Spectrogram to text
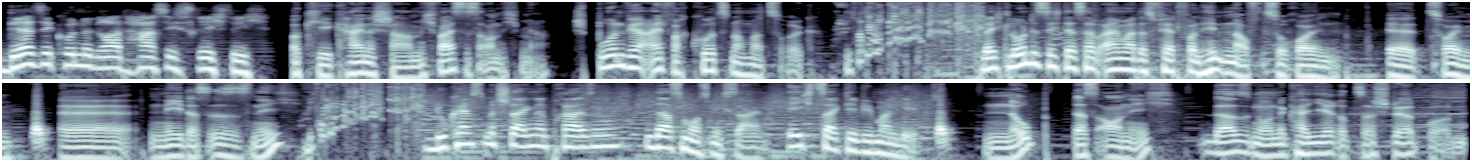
Der Sekunde gerade hasse ich's richtig. Okay, keine Scham. Ich weiß es auch nicht mehr. Spuren wir einfach kurz nochmal zurück. Ich Vielleicht lohnt es sich deshalb einmal, das Pferd von hinten aufzurollen. Äh, zäumen. Äh, nee, das ist es nicht. Du kämpfst mit steigenden Preisen? Das muss nicht sein. Ich zeig dir, wie man lebt. Nope, das auch nicht. Da ist nur eine Karriere zerstört worden.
